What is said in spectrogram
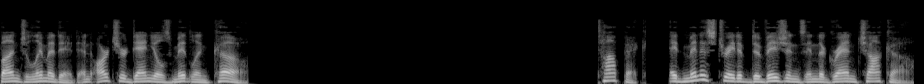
Bunge Limited, and Archer Daniels Midland Co. Administrative divisions in the Gran Chaco.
